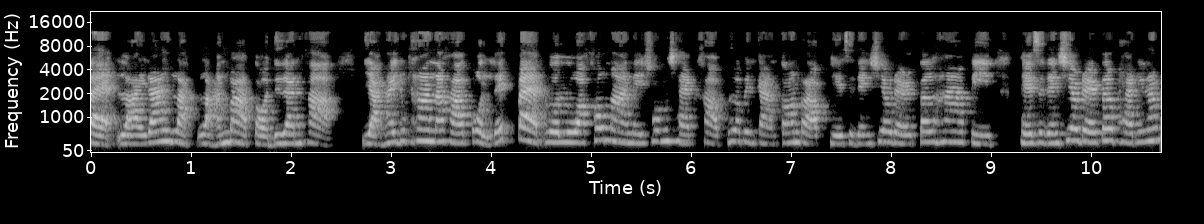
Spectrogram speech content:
แต่รายได้หลักล้านบาทต่อเดือนค่ะ อยากให้ทุกท่านนะคะ กดเลข8รัวๆ เข้ามาในช่องแชทค่ะ เพื่อเป็นการต้อนรับ Presidential Director 5 ปี Presidential Director Platinum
